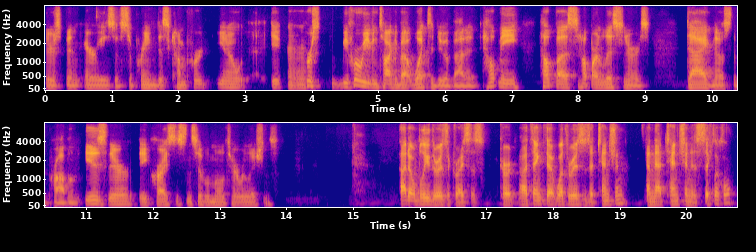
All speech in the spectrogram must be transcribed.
there's been areas of supreme discomfort. You know, it, mm-hmm. first before we even talk about what to do about it, help me, help us, help our listeners diagnose the problem. Is there a crisis in civil military relations? I don't believe there is a crisis. Kurt. I think that what there is is a tension, and that tension is cyclical.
